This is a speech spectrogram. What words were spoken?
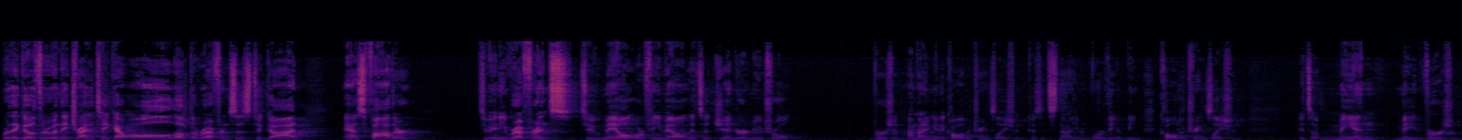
Where they go through and they try to take out all of the references to God as Father to any reference to male or female, it's a gender neutral version. I'm not even going to call it a translation because it's not even worthy of being called a translation. It's a man made version,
